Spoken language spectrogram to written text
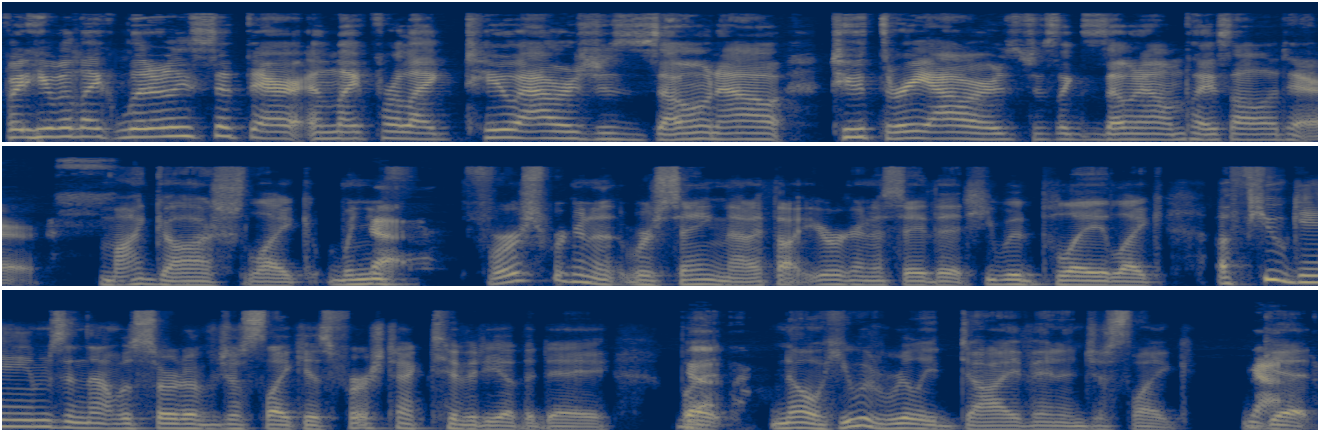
but he would like literally sit there and like for like two hours just zone out two three hours just like zone out and play solitaire My gosh, like when you Yeah. first were gonna we're saying that, I thought you were gonna say that he would play like a few games and that was sort of just like his first activity of the day. Yeah. But no, he would really dive in and just like Yeah. get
